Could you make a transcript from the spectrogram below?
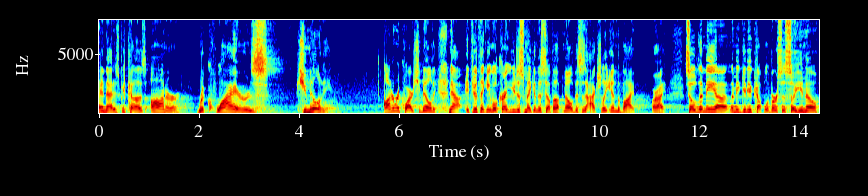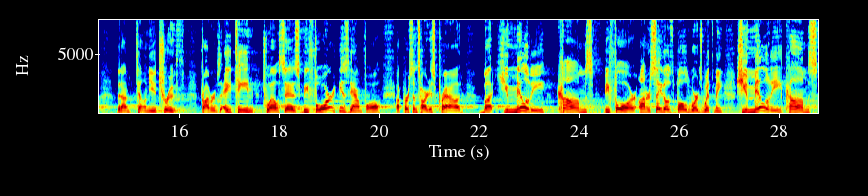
And that is because honor requires humility. Honor requires humility. Now, if you're thinking, well, Craig, you're just making this stuff up, no, this is actually in the Bible. All right? So let me, uh, let me give you a couple of verses so you know that I'm telling you truth. Proverbs 18 12 says, Before his downfall, a person's heart is proud, but humility comes before honor. Say those bold words with me. Humility comes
